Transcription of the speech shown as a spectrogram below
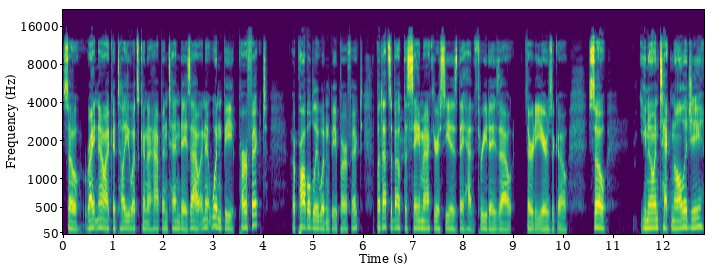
So, right now, I could tell you what's going to happen 10 days out, and it wouldn't be perfect, or probably wouldn't be perfect, but that's about the same accuracy as they had three days out 30 years ago. So, you know, in technology,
